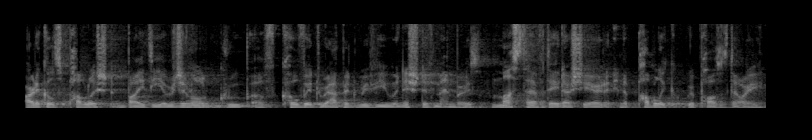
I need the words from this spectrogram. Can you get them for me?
articles published by the original group of COVID Rapid Review Initiative members must have data shared in a public repository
